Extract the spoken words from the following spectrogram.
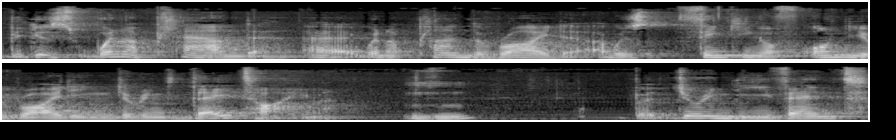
because when I planned uh, when I planned the ride, I was thinking of only riding during the daytime. Mm-hmm. But during the event,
